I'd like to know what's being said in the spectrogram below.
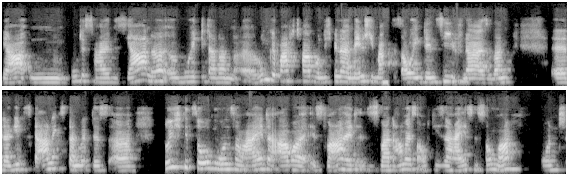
ja, ein gutes halbes Jahr, ne, wo ich da dann äh, rumgemacht habe. Und ich bin ein Mensch, ich mache das auch intensiv. Ne? Also dann, äh, da es gar nichts, dann wird das äh, durchgezogen und so weiter. Aber es war halt, es war damals auch dieser heiße Sommer. Und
